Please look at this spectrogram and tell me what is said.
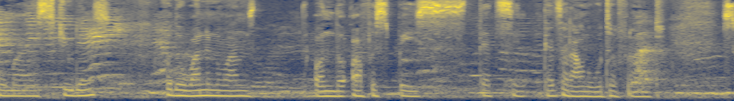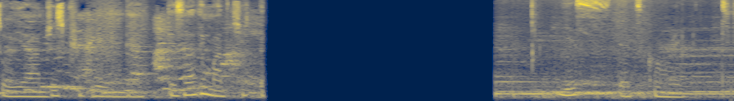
for my students for the one on ones on the office space that's in, that's around waterfront. So yeah, I'm just preparing that. There's nothing much. Yes, that's correct.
